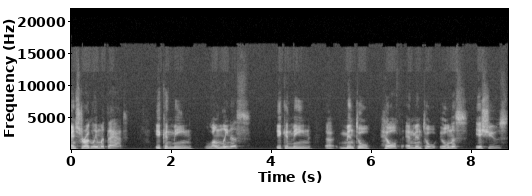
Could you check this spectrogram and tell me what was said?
and struggling with that, it can mean loneliness, it can mean uh, mental health and mental illness issues,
